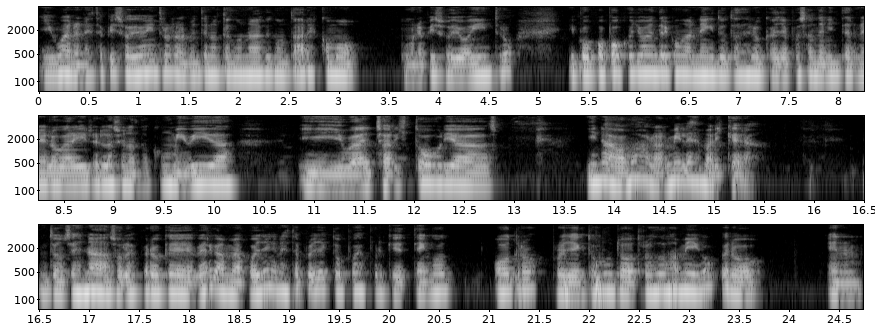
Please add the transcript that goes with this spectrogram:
Y bueno, en este episodio de intro realmente no tengo nada que contar, es como un episodio intro y poco a poco yo vendré con anécdotas de lo que haya pasado en internet, lo voy a ir relacionando con mi vida y voy a echar historias. Y nada, vamos a hablar miles de mariqueras. Entonces nada, solo espero que, verga, me apoyen en este proyecto pues porque tengo otro proyecto junto a otros dos amigos, pero en,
